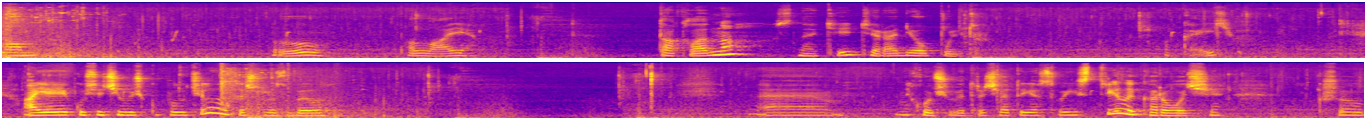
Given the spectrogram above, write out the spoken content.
ламп? О, палає. Так, ладно. Знайдіть радіопульт. Окей. А я якусь очівочку отримала за те, що розбила? Е, не хочу витрачати я свої стріли, коротше. Якщо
